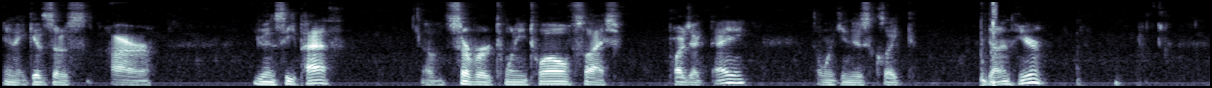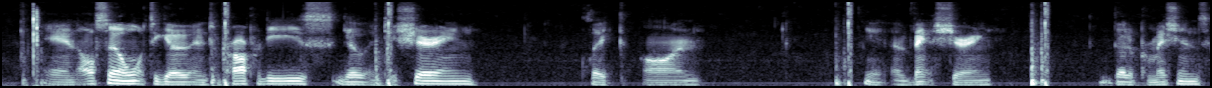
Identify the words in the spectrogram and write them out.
and it gives us our UNC path of server 2012 slash project A, and we can just click done here. And also I want to go into properties, go into sharing, click on advanced sharing, go to permissions,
